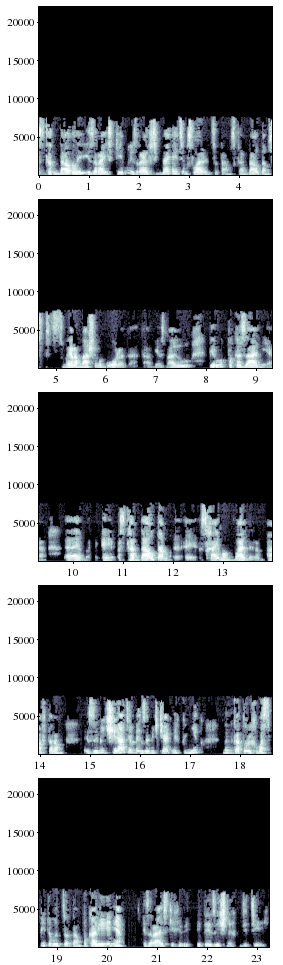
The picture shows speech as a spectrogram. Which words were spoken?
скандалы израильские, ну, Израиль всегда этим славится, там скандал там с, с мэром нашего города, там, я знаю, берут показания, э, э, скандал там э, с Хаймом Вальдером, автором замечательных, замечательных книг, на которых воспитываются там поколения израильских еврейскоязычных детей.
